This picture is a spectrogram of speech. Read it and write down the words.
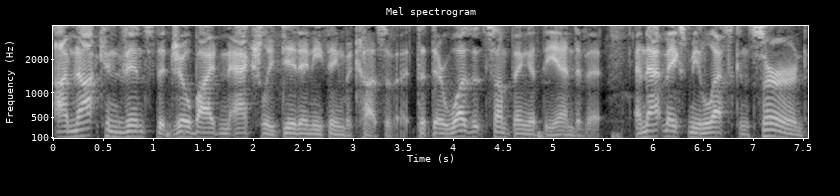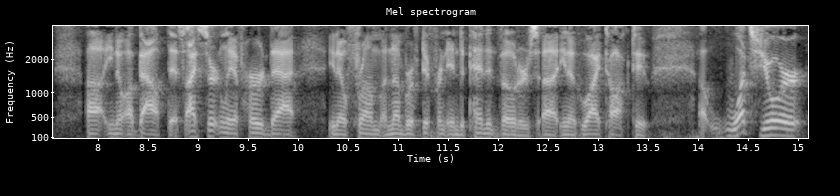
I'm not convinced that Joe Biden actually did anything because of it, that there wasn't something at the end of it. And that makes me less concerned, uh, you know, about this. I certainly have heard that, you know, from a number of different independent voters, uh, you know, who I talk to. Uh, what's your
